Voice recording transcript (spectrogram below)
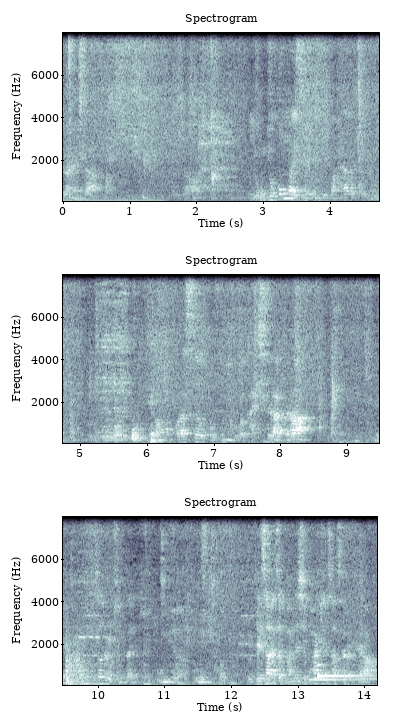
불가능하다. 그죠? 용조 뽕만 있으면 용조가 하나도 없거든요. 대방공 플러스 보수민구가 같이 들어갔더라. 네, 공선을 준다니. 동이야, 동이 거? 그 계산에서 반드시 확인 사설을 해라.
